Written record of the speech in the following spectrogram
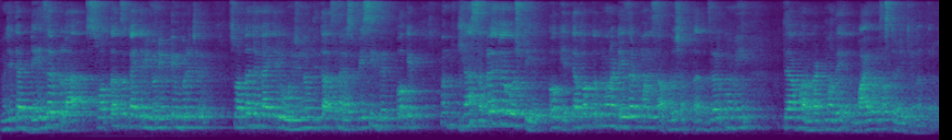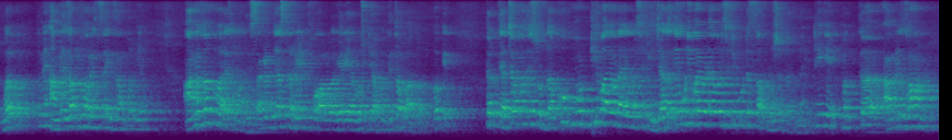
म्हणजे त्या डेझर्टला स्वतःचं काहीतरी युनिक टेम्परेचर आहे. स्वतःच्या काहीतरी ओरिजिनल तिथं असणाऱ्या स्पेसीज आहेत. ओके मग ह्या सगळ्या ज्या गोष्टी आहेत ओके त्या फक्त तुम्हाला डेझर्टमध्ये सापडू शकतात. जर तुम्ही त्या फॉर्मॅटमध्ये बायोचा स्टडी केला तर. बरोबर? तुम्ही अमेझॉन फॉरेस्टचं एक्झाम्पल घ्या. अमेझॉन फॉरेस्टमध्ये सगळ्यात जास्त रेनफॉल वगैरे या गोष्टी आपण तिथं पाहतो. ओके तर त्याच्यामध्ये सुद्धा खूप मोठी बायोडायव्हर्सिटी जगात एवढी बायोडायव्हर्सिटी कुठेच सापडू शकत नाही. ठीक आहे. फक्त अमेझॉन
